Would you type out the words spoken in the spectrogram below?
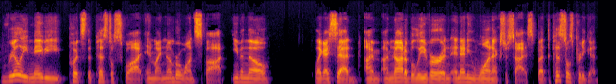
really maybe puts the pistol squat in my number one spot, even though, like I said, I'm I'm not a believer in, in any one exercise, but the pistol is pretty good.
